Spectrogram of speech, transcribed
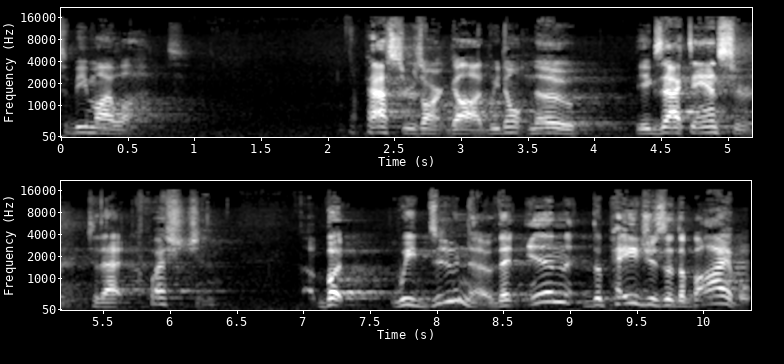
to be my lot? Pastors aren't God. We don't know the exact answer to that question. But we do know that in the pages of the Bible,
